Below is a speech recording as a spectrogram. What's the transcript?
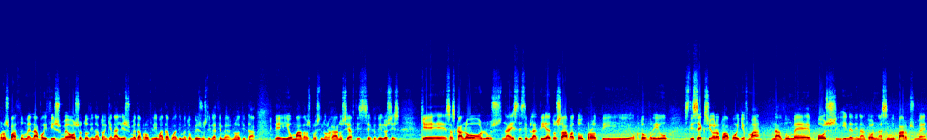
Προσπαθούμε να βοηθήσουμε όσο το δυνατόν και να λύσουμε τα προβλήματα που αντιμετωπίζουν στην καθημερινότητα ε, η ομάδα ως προς την οργάνωση αυτής της εκδήλωσης. Και σας καλώ όλους να είστε στην πλατεία το Σάββατο 1η Οκτωβρίου στις 6 ώρα το απόγευμα να δούμε πώς είναι δυνατόν να συνεπάρξουμε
